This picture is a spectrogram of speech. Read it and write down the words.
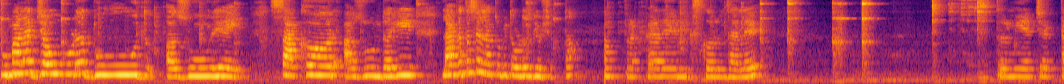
तुम्हाला जेवढं दूध अजून हे साखर अजून दही लागत असेल ना तुम्ही तेवढंच घेऊ शकता. प्रकारे मिक्स करून झाले. तर मी याच्यात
